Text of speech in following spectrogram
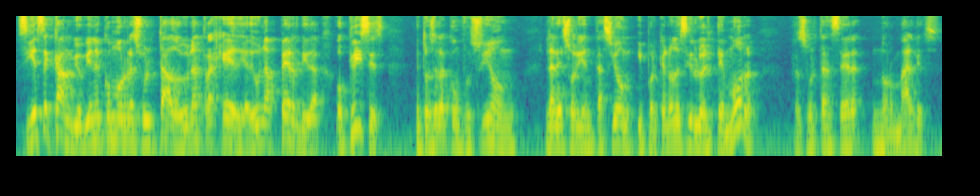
Si ese cambio viene como resultado de una tragedia, de una pérdida o crisis, entonces la confusión, la desorientación y, por qué no decirlo, el temor resultan ser normales.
